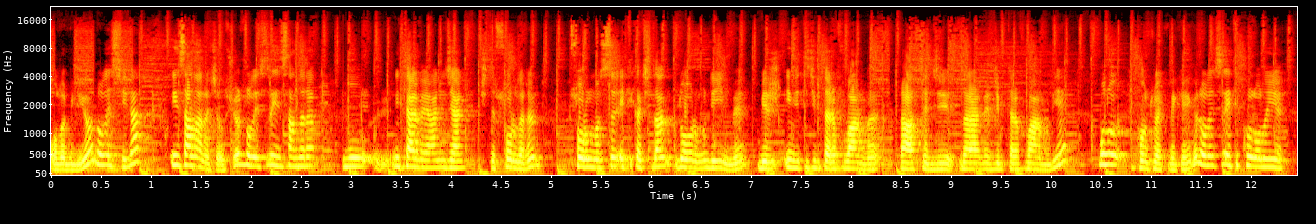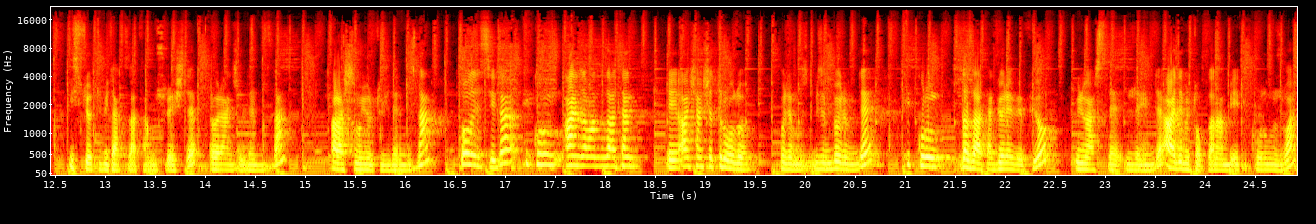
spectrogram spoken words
olabiliyor. Dolayısıyla insanlarla çalışıyoruz. Dolayısıyla insanlara bu nitel veya nicel işte soruların sorulması etik açıdan doğru mu değil mi? Bir incitici bir tarafı var mı? Rahatsız edici, zarar verici bir tarafı var mı diye bunu kontrol etmek gerekiyor. Dolayısıyla etik kurul onayı istiyor TÜBİTAK zaten bu süreçte öğrencilerimizden, araştırma yürütücülerimizden. Dolayısıyla etik kurul aynı zamanda zaten e, Ayşen Şatıroğlu hocamız bizim bölümde etik kurulda zaten görev yapıyor üniversite düzeyinde. Ayda bir toplanan bir etik kurulumuz var.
